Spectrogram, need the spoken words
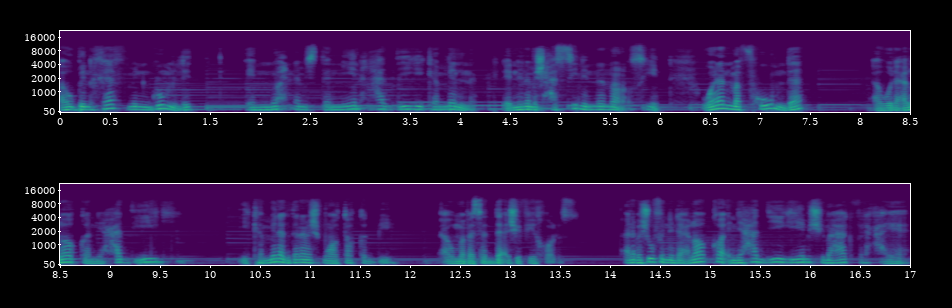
أو بنخاف من جملة إنه إحنا مستنيين حد يجي يكملنا لأننا مش حاسين إننا ناقصين. وأنا المفهوم ده أو العلاقة إن حد يجي يكملك ده أنا مش معتقد بيه أو ما بصدقش فيه خالص. أنا بشوف إن العلاقة إن حد يجي يمشي معاك في الحياة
